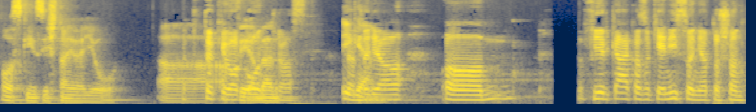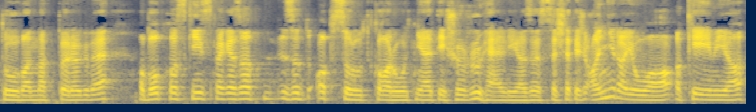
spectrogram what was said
Hoskins is nagyon jó a, hát Tök jó a, a kontraszt. Igen. Tehát, hogy a, a firkák azok ilyen iszonyatosan túl vannak pörögve, a Bob Hoskins meg ez, a, ez az abszolút karót nyelt, és rühelli az összeset, és annyira jó a, a kémia,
